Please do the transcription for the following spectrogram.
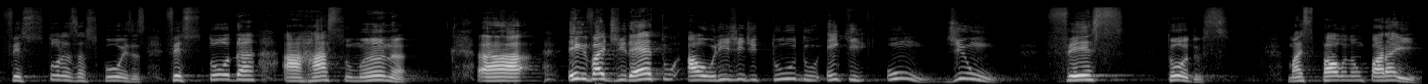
fez todas as coisas, fez toda a raça humana. Ah, ele vai direto à origem de tudo, em que um, de um, fez todos. Mas Paulo não para aí.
